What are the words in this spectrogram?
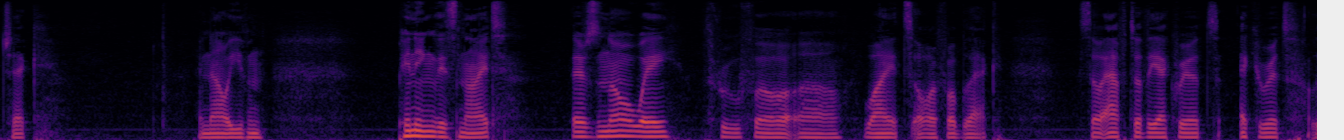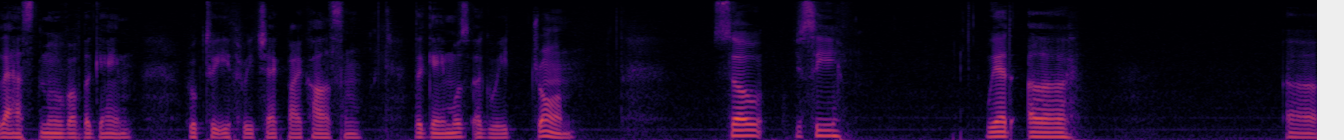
check. And now even pinning this knight there's no way through for uh, white or for black. So after the accurate accurate last move of the game rook to e3 check by Carlsen the game was agreed drawn. So you see we had a uh,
